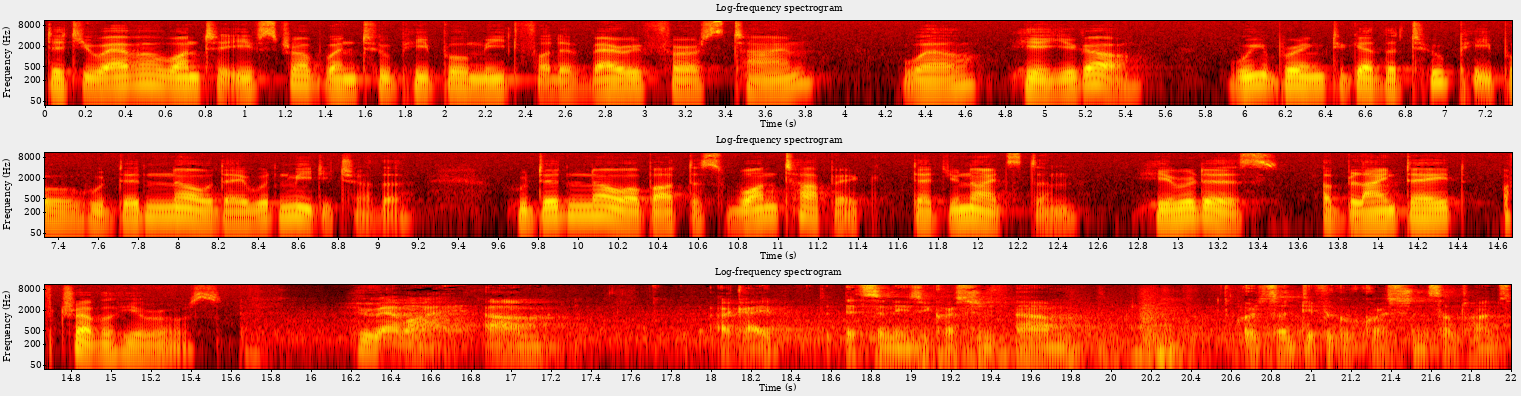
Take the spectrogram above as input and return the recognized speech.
Did you ever want to eavesdrop when two people meet for the very first time? Well, here you go. We bring together two people who didn't know they would meet each other, who didn't know about this one topic that unites them. Here it is a blind date of travel heroes. Who am I? Um, okay, it's an easy question. Um, or it's a difficult question sometimes.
